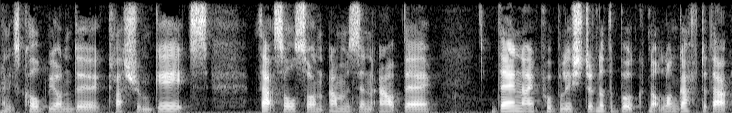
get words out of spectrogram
and it's called Beyond the Classroom Gates. That's also on Amazon out there. Then I published another book not long after that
